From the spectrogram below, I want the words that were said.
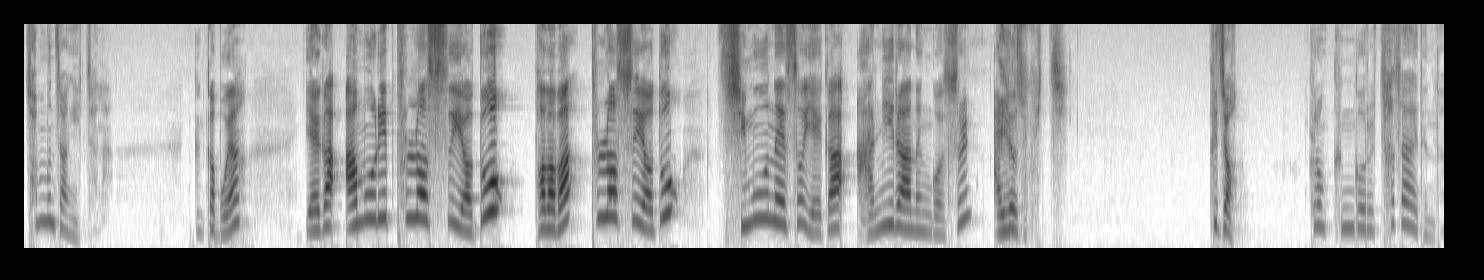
첫 문장에 있잖아. 그러니까 뭐야? 얘가 아무리 플러스여도 봐봐봐 플러스여도 지문에서 얘가 아니라는 것을 알려주고 있지. 그죠? 그럼 근거를 찾아야 된다.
